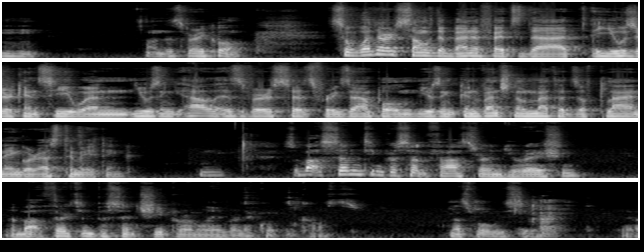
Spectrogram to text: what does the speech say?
Mm-hmm. Oh, that's very cool. So what are some of the benefits that a user can see when using Alice versus, for example, using conventional methods of planning or estimating? It's about 17% faster in duration, and about 13% cheaper in labor and equipment costs. That's what we see. Okay. Yeah.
